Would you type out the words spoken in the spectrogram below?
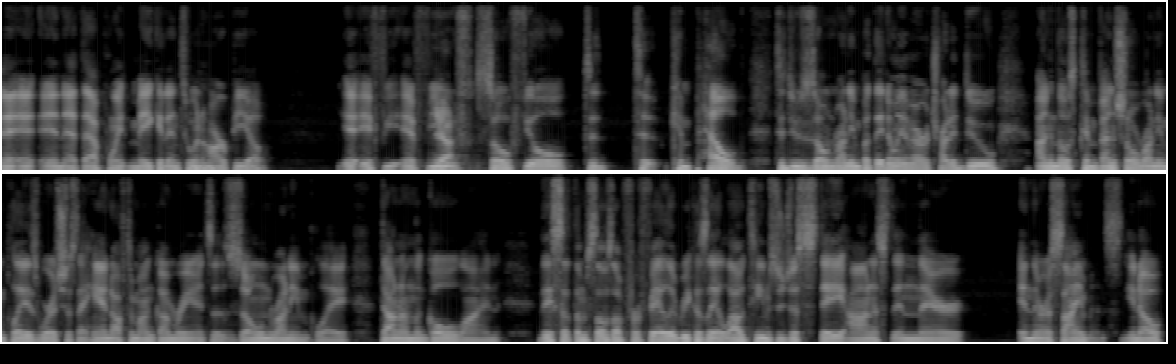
And, and at that point, make it into mm-hmm. an RPO. If if you yeah. so feel to to compelled to do zone running, but they don't even ever try to do on those conventional running plays where it's just a handoff to Montgomery and it's a zone running play down on the goal line. They set themselves up for failure because they allow teams to just stay honest in their in their assignments. You know,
